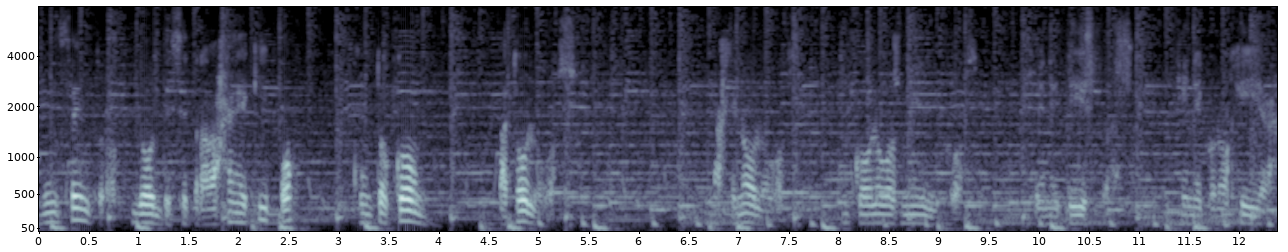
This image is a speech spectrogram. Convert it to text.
en un centro donde se trabaja en equipo, junto con patólogos, imagenólogos, oncólogos médicos, genetistas, ginecología,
